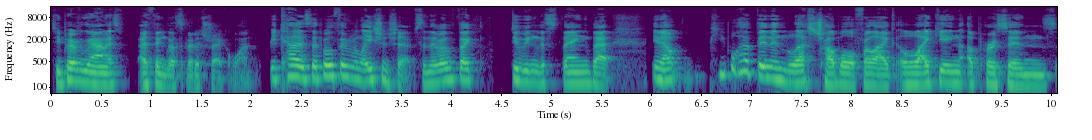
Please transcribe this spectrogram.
To be perfectly honest, I think that's better strike one because they're both in relationships and they're both like doing this thing that you know people have been in less trouble for like liking a person's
